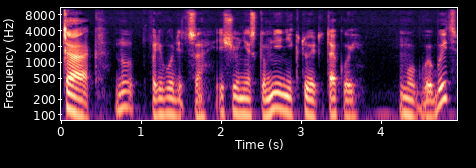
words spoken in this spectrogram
так, ну, приводится еще несколько мнений, кто это такой мог бы быть.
